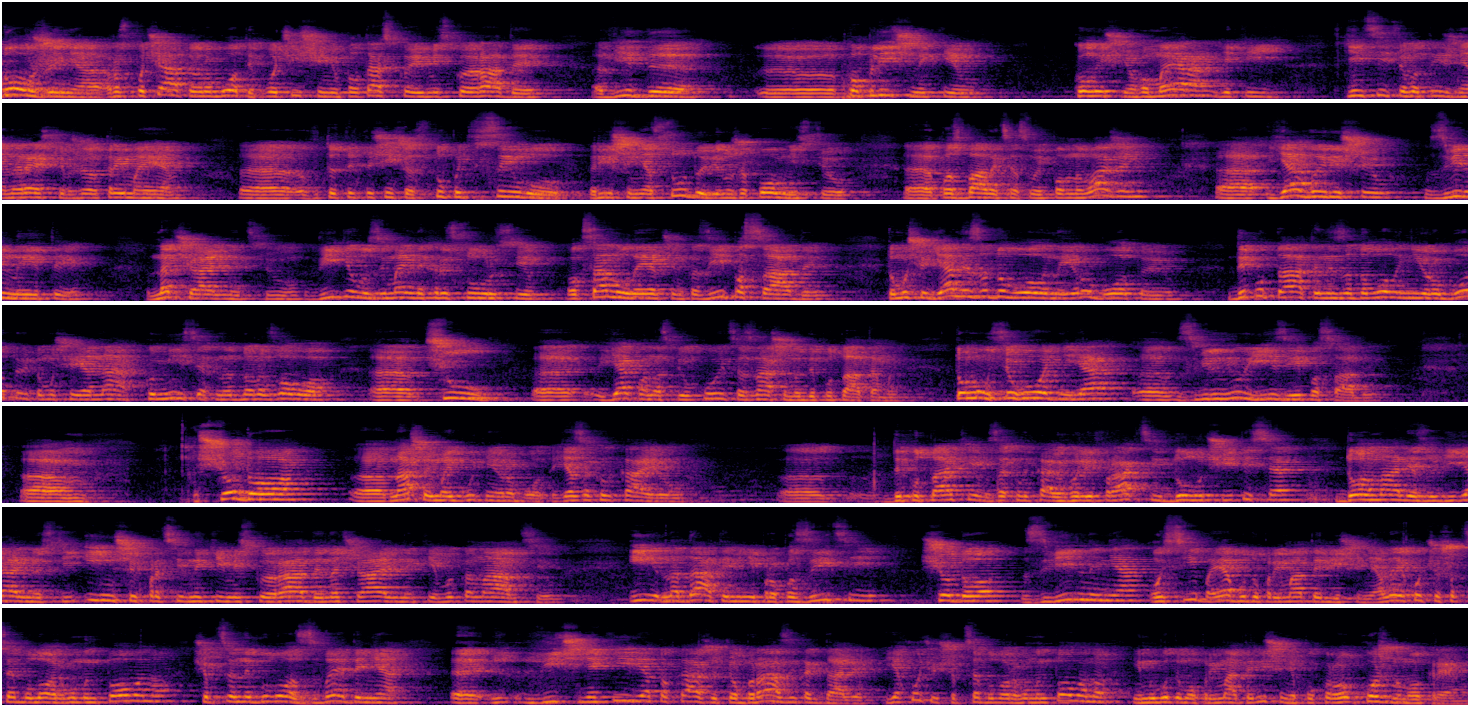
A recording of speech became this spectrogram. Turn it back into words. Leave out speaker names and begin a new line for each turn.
продовження розпочатої роботи по очищенню Полтавської міської ради від е, поплічників колишнього мера, який в кінці цього тижня нарешті вже отримає, е, точніше, вступить в силу рішення суду, він уже повністю е, позбавиться своїх повноважень. Е, Я вирішив звільнити начальницю відділу земельних ресурсів Оксану Левченко з її посади, тому що я не задоволений роботою. Депутати не задоволені роботою, тому що я на комісіях неодноразово е, чув, е, як вона спілкується з нашими депутатами. Тому сьогодні я е, звільню її з її посади. Ем, Щодо е, нашої майбутньої роботи, я закликаю е, депутатів, закликаю голів фракцій долучитися до аналізу діяльності інших працівників міської ради, начальників, виконавців і надати мені пропозиції щодо звільнення осіб, а я буду приймати рішення. Але я хочу, щоб це було аргументовано, щоб це не було зведення е, лічняків, я то кажуть, образ і так далі. Я хочу, щоб це було аргументовано, і ми будемо приймати рішення по кожному окремо.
